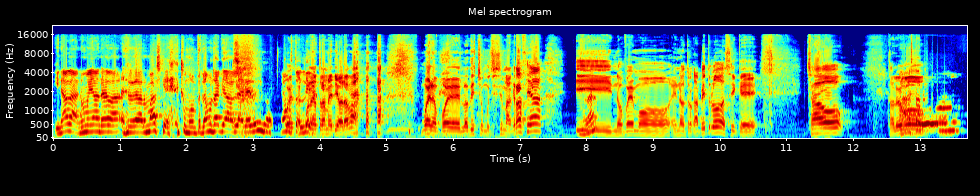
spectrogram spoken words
Y nada, no me voy a enredar, más, que como empezamos aquí a hablar de Edu, nos quedamos Pues todo el día. otra media hora más. bueno, pues lo dicho, muchísimas gracias. Y nos vemos en otro capítulo. Así que, chao. Hasta luego. Hasta luego.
